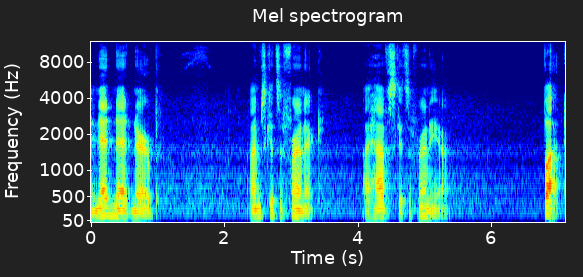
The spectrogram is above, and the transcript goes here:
Ned Ned Nerb. I'm schizophrenic. I have schizophrenia. But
